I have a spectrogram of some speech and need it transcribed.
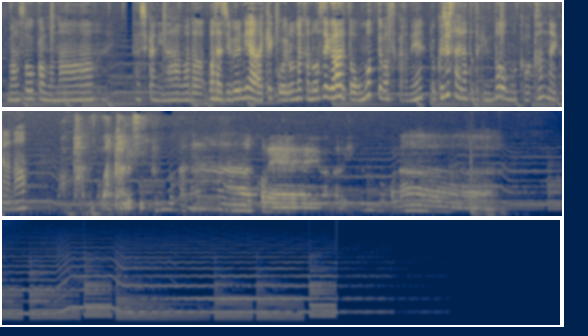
まあそうかもな。確かにな。まだまだ自分には結構いろんな可能性があると思ってますからね。60歳になった時にどう思うかわかんないからなわかる日来るのかなこれわかる日来るのかな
